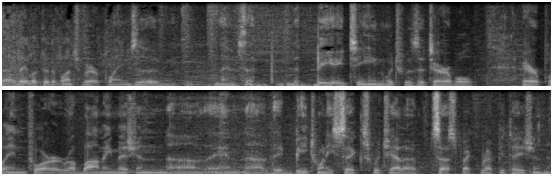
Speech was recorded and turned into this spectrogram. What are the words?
Uh, they looked at a bunch of airplanes. Uh, the B-18, which was a terrible airplane for a bombing mission, uh, and uh, the B-26, which had a suspect reputation.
